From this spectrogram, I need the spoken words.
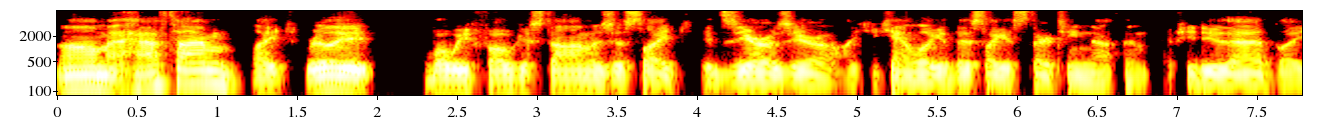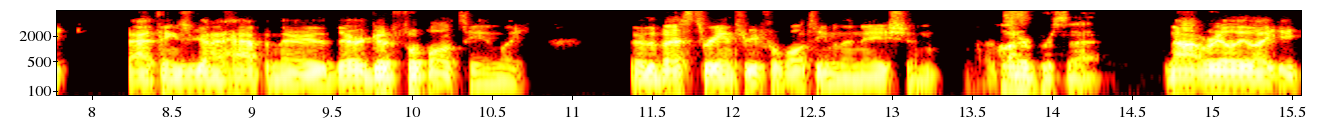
um at halftime, like really what we focused on was just like it's zero zero. Like you can't look at this like it's 13 nothing. If you do that, like bad things are gonna happen. They're they're a good football team. Like they're the best three and three football team in the nation. Hundred percent. not really like a,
